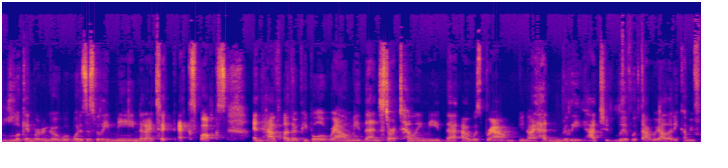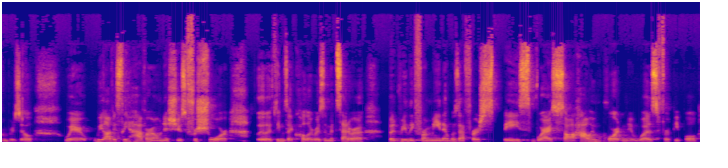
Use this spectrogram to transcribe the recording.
look inward and go, well, what does this really mean that I tick X box? And have other people around me then start telling me that I was brown. You know, I hadn't really had to live with that reality coming from Brazil, where we obviously have our own issues for sure, uh, things like colorism, etc. But really, for me, that was that first space where I saw how important it was for people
